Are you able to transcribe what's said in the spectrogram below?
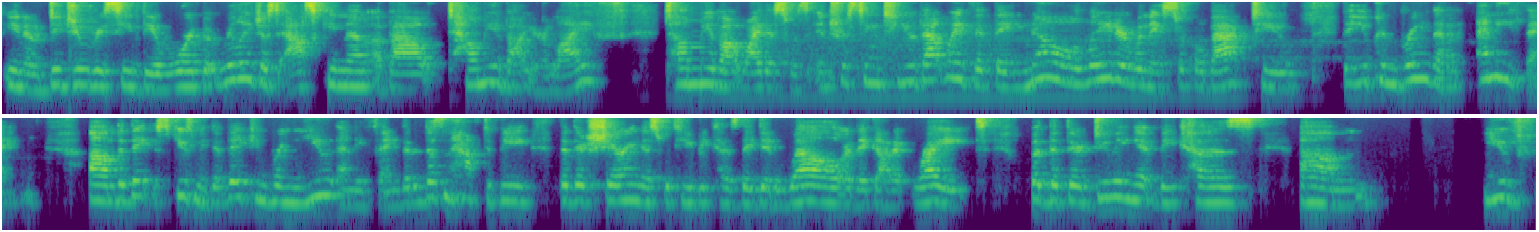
you know did you receive the award? But really just asking them about tell me about your life. Tell me about why this was interesting to you. That way that they know later when they circle back to you that you can bring them anything um, that they excuse me that they can bring you anything that it doesn't have to be that they're sharing this with you because they did well or they got it right but that they're doing it because um, you've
